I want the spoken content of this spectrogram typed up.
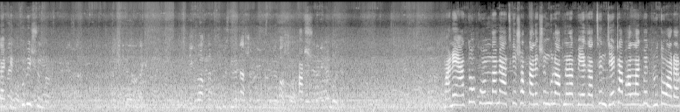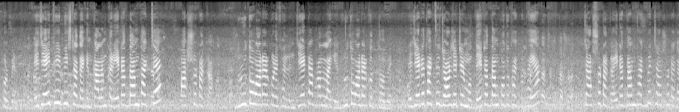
দেখেন, খুবই সুন্দর। পাঁচশো। মানে এত কম দামে আজকে সব কালেকশনগুলো আপনারা পেয়ে যাচ্ছেন, যেটা ভালো লাগবে দ্রুত অর্ডার করবেন। এই যে এই থ্রি পিসটা দেখেন কালামকারি এটার দাম থাকছে পাঁচশো টাকা। দ্রুত অর্ডার করে ফেলেন, যেটা ভালো লাগে, দ্রুত অর্ডার করতে হবে। এই যে এটা থাকছে জর্জেটের মধ্যে, এটার দাম কত থাকবে ভাইয়া? চারশো টাকা, এটার দাম থাকবে চারশো টাকা,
